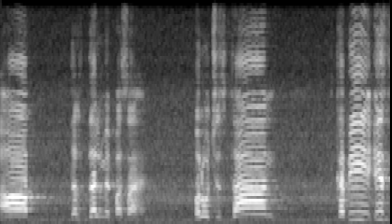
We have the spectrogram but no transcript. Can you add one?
आप दलदल में फंसा है। बलूचिस्तान कभी इस,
